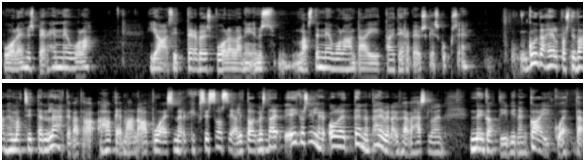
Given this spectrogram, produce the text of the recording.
puoleen, esimerkiksi perheneuvola – ja sitten terveyspuolella niin esimerkiksi lastenneuvolaan tai, tai terveyskeskukseen. Kuinka helposti vanhemmat sitten lähtevät hakemaan apua esimerkiksi sosiaalitoimesta? Eikö sille ole tänä päivänä yhä vähän sellainen negatiivinen kaiku, että,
